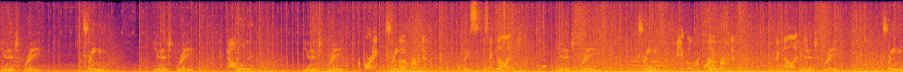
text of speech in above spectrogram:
Unit ready. Training. Unit ready. Acknowledged. Building. Unit ready. Reporting. Training. Affirmative. Our base is Acknowledged. Unit ready. Training. Vehicle report. Building. Affirmative. Acknowledged. Unit ready. Training.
